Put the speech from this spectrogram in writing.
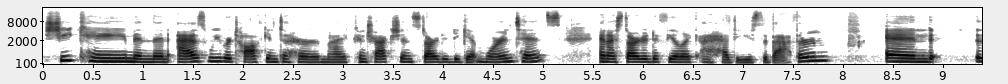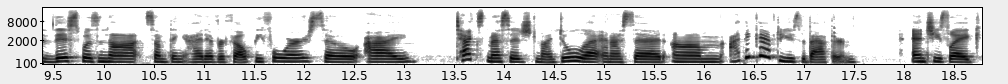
she came and then as we were talking to her, my contractions started to get more intense and I started to feel like I had to use the bathroom. And this was not something I'd ever felt before. So I text messaged my doula and I said, um, I think I have to use the bathroom. And she's like,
